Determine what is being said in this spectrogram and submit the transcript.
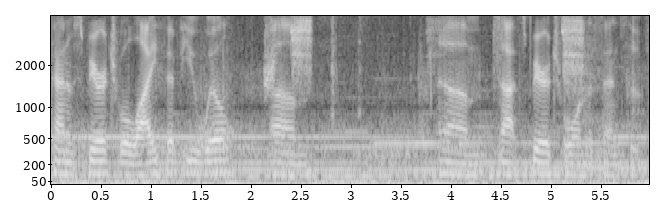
Kind of spiritual life, if you will. Um, um, not spiritual in the sense of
